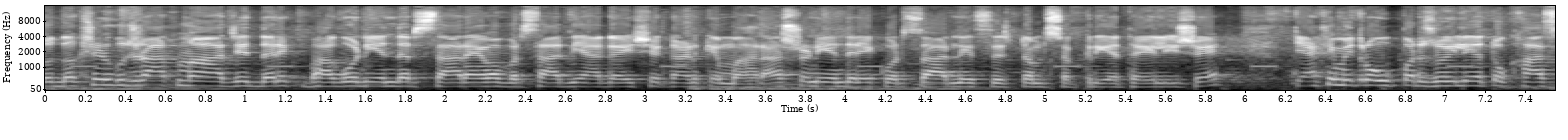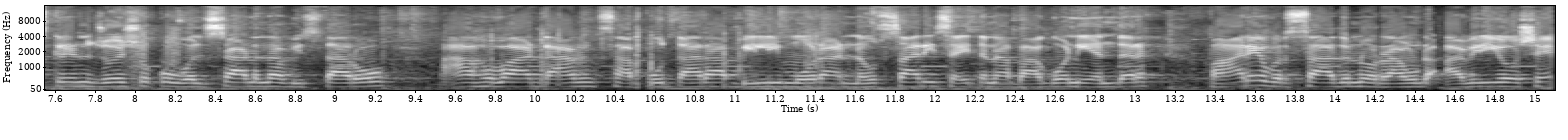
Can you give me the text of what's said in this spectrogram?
તો દક્ષિણ ગુજરાતમાં આજે દરેક ભાગોની અંદર સારા એવા વરસાદની આગાહી છે કારણ કે મહારાષ્ટ્રની અંદર એક વરસાદની સિસ્ટમ સક્રિય થયેલી છે. ત્યાંથી મિત્રો ઉપર જોઈ લઈએ તો ખાસ કરીને જોઈ શકો વલસાડના વિસ્તારો આહવા, ડાંગ, સાપુતારા બીલીમોરા નવસારી સહિતના ભાગોની અંદર ભારે વરસાદનો રાઉન્ડ આવી રહ્યો છે.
